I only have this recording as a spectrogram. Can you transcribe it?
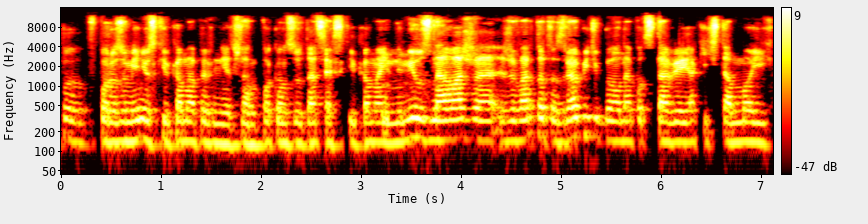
po, w porozumieniu z kilkoma pewnie, czy tam po konsultacjach z kilkoma innymi uznała, że, że warto to zrobić, bo na podstawie jakichś tam moich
